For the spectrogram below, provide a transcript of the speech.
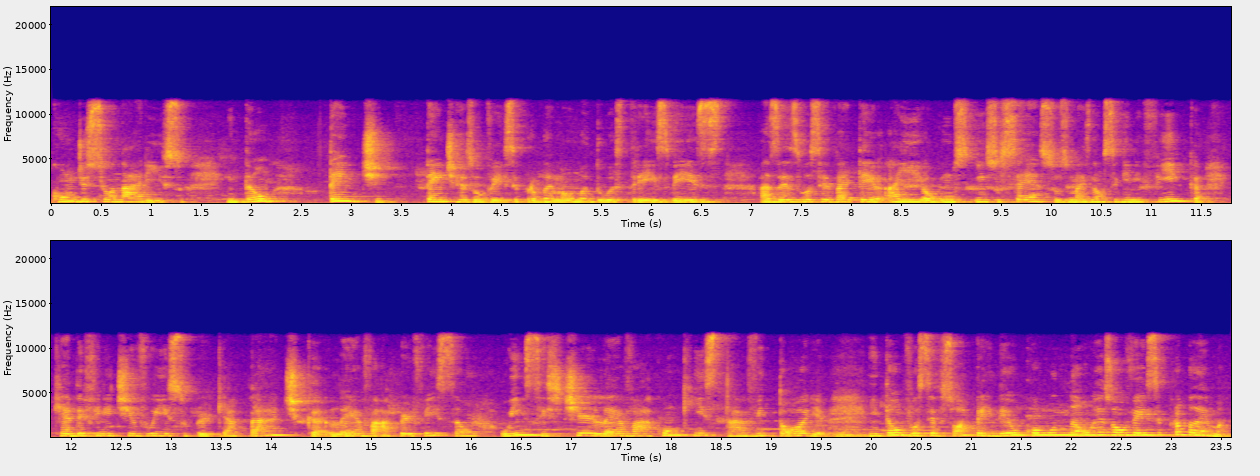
condicionar isso. Então, tente Tente resolver esse problema uma, duas, três vezes. Às vezes você vai ter aí alguns insucessos, mas não significa que é definitivo isso, porque a prática leva à perfeição, o insistir leva à conquista, à vitória. Então você só aprendeu como não resolver esse problema,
